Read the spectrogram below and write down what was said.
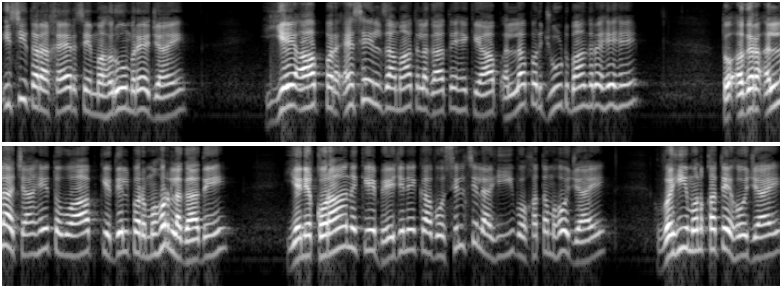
اسی طرح خیر سے محروم رہ جائیں۔ یہ آپ پر ایسے الزامات لگاتے ہیں کہ آپ اللہ پر جھوٹ باندھ رہے ہیں۔ تو اگر اللہ چاہے تو وہ آپ کے دل پر مہر لگا دیں۔ یعنی قرآن کے بھیجنے کا وہ سلسلہ ہی وہ ختم ہو جائے، وہی منقطع ہو جائے۔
